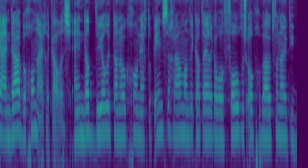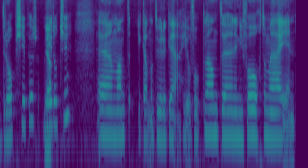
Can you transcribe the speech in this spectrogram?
Ja, en daar begon eigenlijk alles. En dat deelde ik dan ook gewoon echt op Instagram. Want ik had eigenlijk al wel volgers opgebouwd vanuit die dropshipper wereldje. Ehm, want ik had natuurlijk ja, heel veel klanten en die volgden mij. En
